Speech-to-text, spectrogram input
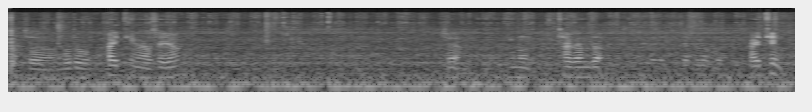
자, 모두 파이팅 하세요. 자, 오늘 다 간다. 파이팅!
